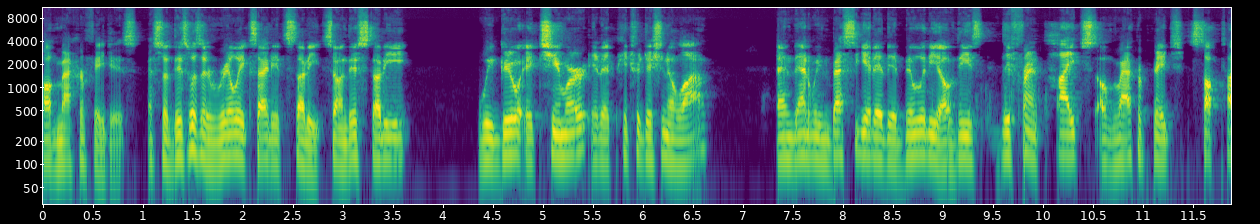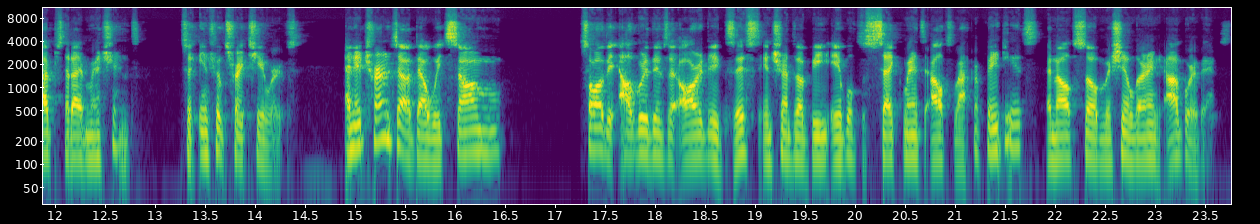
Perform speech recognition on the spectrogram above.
of macrophages. And so this was a really exciting study. So in this study, we grew a tumor in a petri dish in a lab, and then we investigated the ability of these different types of macrophage subtypes that I mentioned to infiltrate tumors. And it turns out that with some some of the algorithms that already exist in terms of being able to segment out macrophages and also machine learning algorithms,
